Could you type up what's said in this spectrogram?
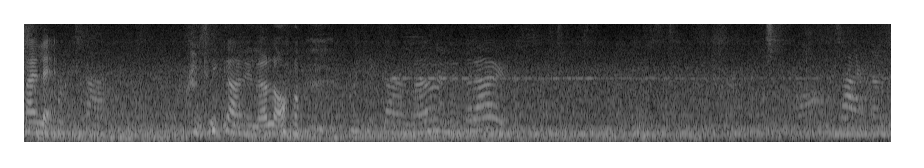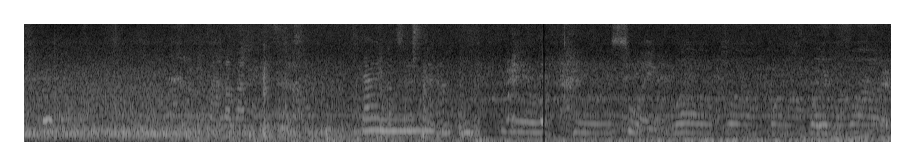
ไปแหละวิธีการอีกแล้วหรอวิธีการนะอันนั้นก็ได้ใช่นะนั่งวิวคือสวยเวอร์เวอร์เวอร์เวอร์เวอร์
